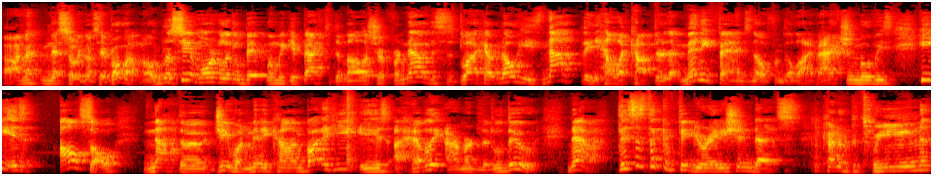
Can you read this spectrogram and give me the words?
I'm not necessarily going to say robot mode. We'll see it more in a little bit when we get back to Demolisher. For now, this is Blackout. No, he's not the helicopter that many fans know from the live action movies. He is also, not the G1 Minicon, but he is a heavily armored little dude. Now, this is the configuration that's kind of between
